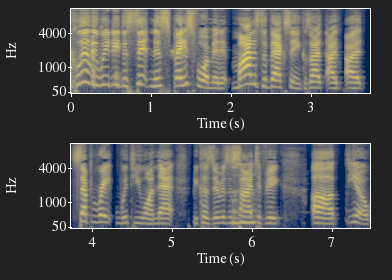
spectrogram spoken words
clearly we need to sit in this space for a minute, minus the vaccine, because I, I I separate with you on that because there is a Mhm. scientific. Uh, you know,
